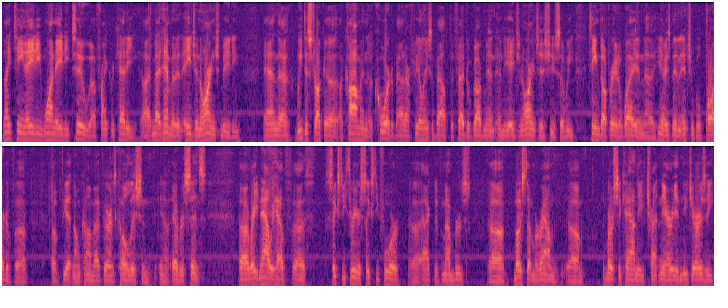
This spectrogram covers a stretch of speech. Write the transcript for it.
1981, 82, Frank Ricchetti, I met him at an Agent Orange meeting and uh, we just struck a, a, common accord about our feelings about the federal government and the Agent Orange issue. So we teamed up right away, and uh, you know he's been an integral part of uh, of Vietnam Combat Veterans Coalition you know, ever since. Uh, right now we have uh, 63 or 64 uh, active members. most of them around um, the Mercer County, Trenton area, in New Jersey,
